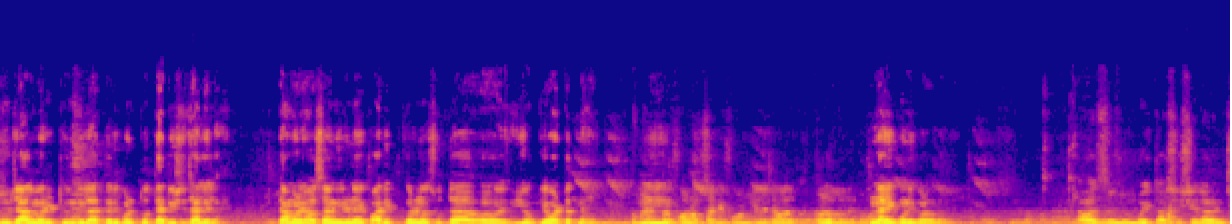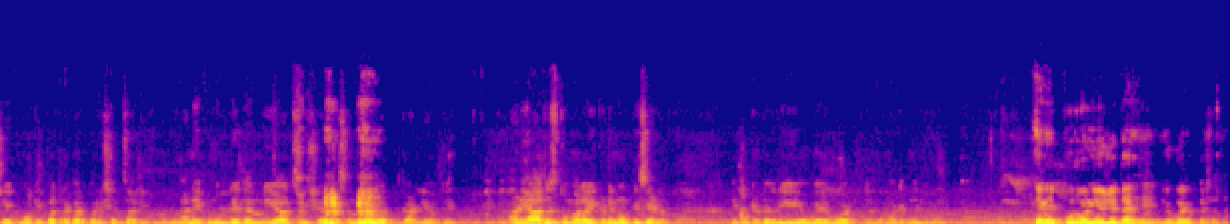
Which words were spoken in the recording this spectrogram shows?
तुमच्या अलमारीत ठेवून दिला तरी पण तो त्या दिवशी झालेला आहे. त्यामुळे असा निर्णय पारित करणं सुद्धा योग्य वाटत नाही. तुम्ही नंतर की फॉलोअपसाठी फोन केला तेव्हा कळवलं नाही कोणी कळवलं नाही. आज मुंबईत आशिष शेलार यांची एक मोठी पत्रकार परिषद झाली. अनेक मुद्दे त्यांनी याच विषयाच्या संदर्भात काढले होते. आणि आजच तुम्हाला इकडे नोटीस येणं हे कुठेतरी योगायोग वाटतं? वाटत नाही त्याने पूर्वनियोजित आहे योगायोग कशाचा?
